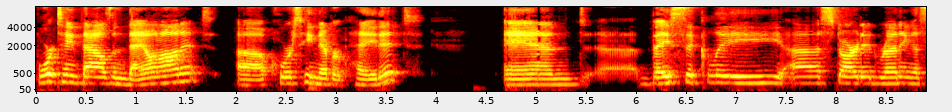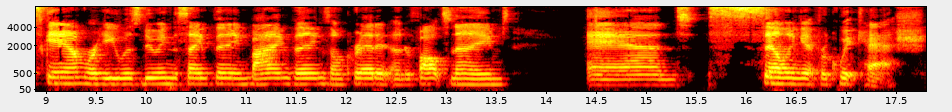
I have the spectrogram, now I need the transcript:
14000 down on it. Uh, of course, he never paid it. And uh, basically uh, started running a scam where he was doing the same thing, buying things on credit under false names and selling it for quick cash.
